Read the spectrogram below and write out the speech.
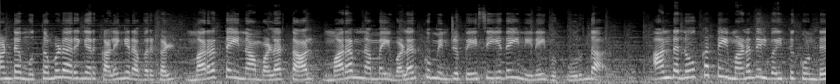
ஆண்ட முத்தமிழறிஞர் கலைஞர் அவர்கள் மரத்தை நாம் வளர்த்தால் மரம் நம்மை வளர்க்கும் என்று பேசியதை நினைவு கூர்ந்தார். அந்த நோக்கத்தை மனதில் வைத்துக்கொண்டு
